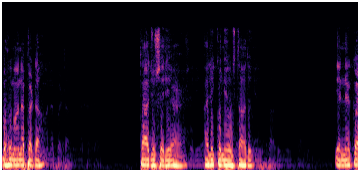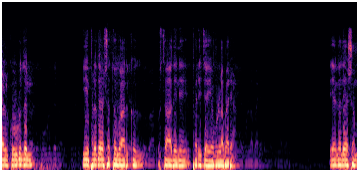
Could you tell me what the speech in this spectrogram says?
ബഹുമാനപ്പെട്ട താജു ശരിയ അലിക്കുഞ്ഞ ഉസ്താദ്. എന്നേക്കാൾ കൂടുതൽ ഈ പ്രദേശത്തുകാർക്ക് ഉസ്താദിനെ പരിചയമുള്ളവരാണ് ഏകദേശം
